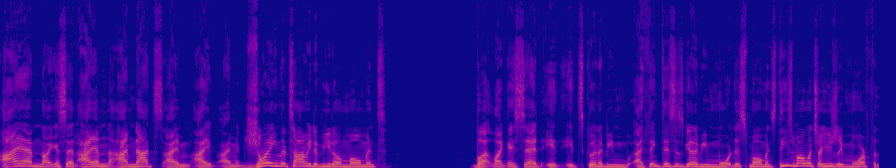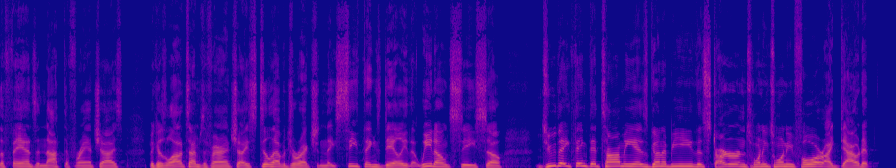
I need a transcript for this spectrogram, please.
I am like I said, I am I'm not I'm I I'm enjoying the Tommy DeVito moment. But like I said, it, it's going to be. I think this is going to be more. This moments, these moments are usually more for the fans and not the franchise, because a lot of times the franchise still have a direction. They see things daily that we don't see. So, do they think that Tommy is going to be the starter in 2024? I doubt it.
